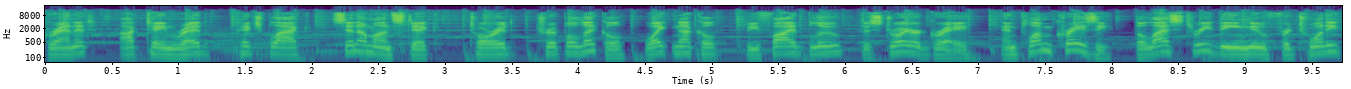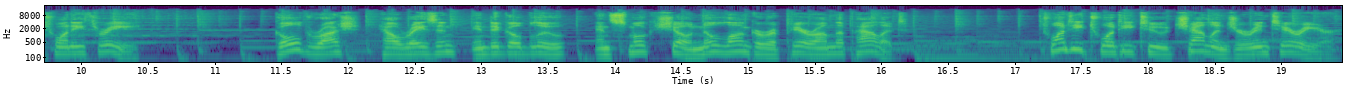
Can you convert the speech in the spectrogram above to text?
Granite, Octane Red, Pitch Black, Cinnamon Stick, Torrid, Triple Nickel, White Knuckle, B5 Blue, Destroyer Gray, and Plum Crazy, the last three being new for 2023. Gold Rush, Hell Raisin, Indigo Blue, and Smoke Show no longer appear on the palette. 2022 Challenger Interior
